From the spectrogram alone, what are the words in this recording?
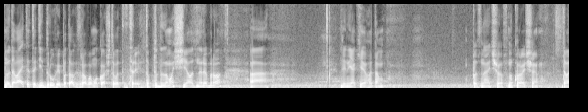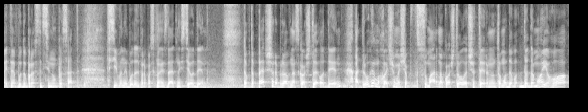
Ну давайте тоді другий поток зробимо коштувати 3. Тобто додамо ще одне ребро. А, блін, як я його там позначував. Ну, коротше, давайте я буду просто ціну писати. Всі вони будуть пропускної здатності 1. Тобто перше ребро в нас коштує 1, а друге ми хочемо, щоб сумарно коштувало 4. Ну тому додамо його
